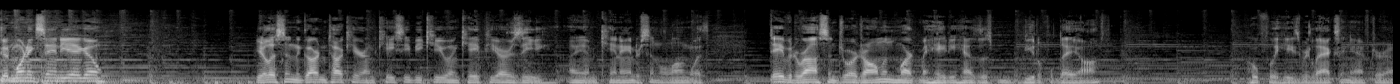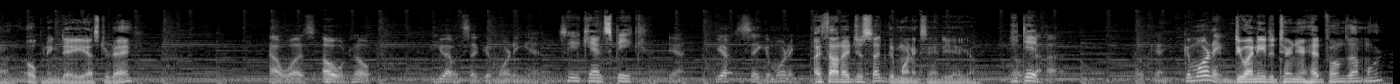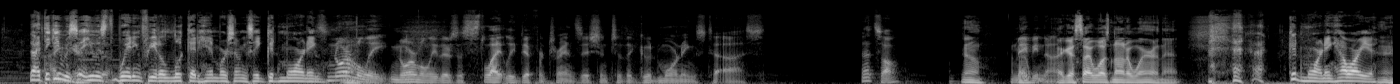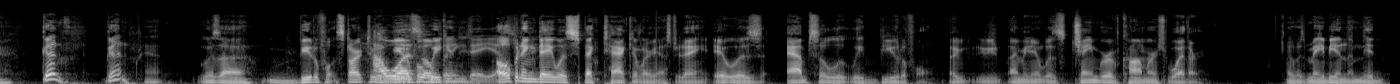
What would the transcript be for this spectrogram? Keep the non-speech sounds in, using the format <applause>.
Good morning, San Diego. You're listening to Garden Talk here on KCBQ and KPRZ. I am Ken Andersen along with David Ross and George Allman. Mark Mahady has this beautiful day off. Hopefully, he's relaxing after uh, opening day yesterday. How was? Oh no, you haven't said good morning yet. So you can't speak. Yeah, you have to say good morning. I thought I just said good morning, San Diego. He did. Uh, okay. Good morning. Do I need to turn your headphones up more? No, I think he I was he was so. waiting for you to look at him or something and say good morning. normally, normally there's a slightly different transition to the good mornings to us. That's all. No. Maybe I- not. I guess I was not aware of that. <laughs> Good morning. How are you? Good, good. Yeah. It was a beautiful start to How a was beautiful opening weekend. day opening day was spectacular yesterday. It was absolutely beautiful. Uh, I, I mean, it was Chamber of Commerce weather. It was maybe in the mid,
